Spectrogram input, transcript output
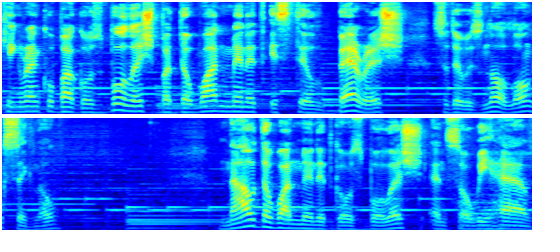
King Renko bar goes bullish, but the one minute is still bearish, so there is no long signal. Now the one minute goes bullish, and so we have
